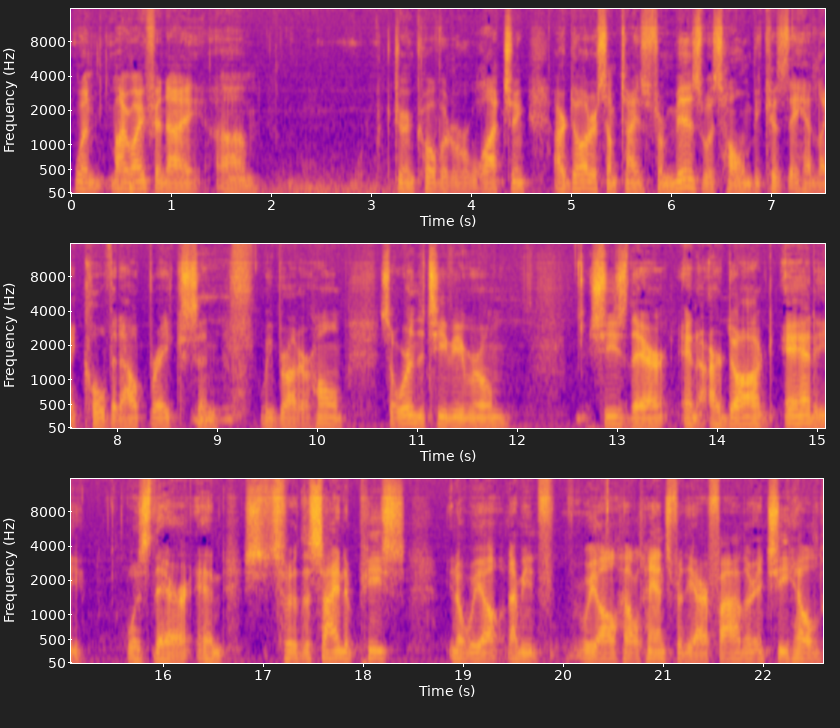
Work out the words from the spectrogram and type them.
when my wife and I, um, during COVID, were watching, our daughter sometimes from Ms. was home because they had like COVID outbreaks and mm-hmm. we brought her home. So we're in the TV room, she's there, and our dog, Addie, was there. And sh- for the sign of peace, you know, we all, I mean, we all held hands for the Our Father, and she held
